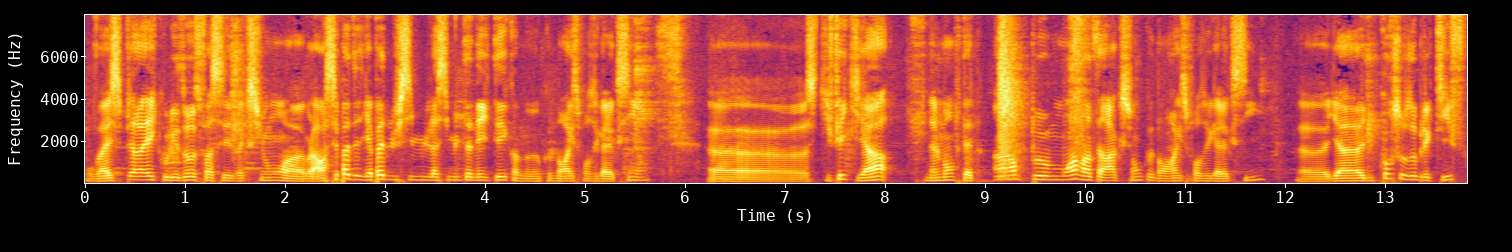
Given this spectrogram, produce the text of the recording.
On va espérer que les autres fassent des actions. euh, voilà. Alors c'est pas, il y a pas de la simultanéité comme comme dans the Galaxy. Hein. Euh, ce qui fait qu'il y a finalement peut-être un peu moins d'interaction que dans the Galaxy. Il y a une course aux objectifs,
